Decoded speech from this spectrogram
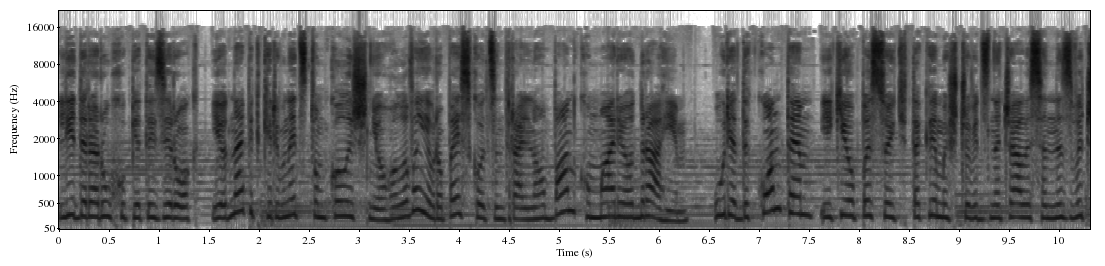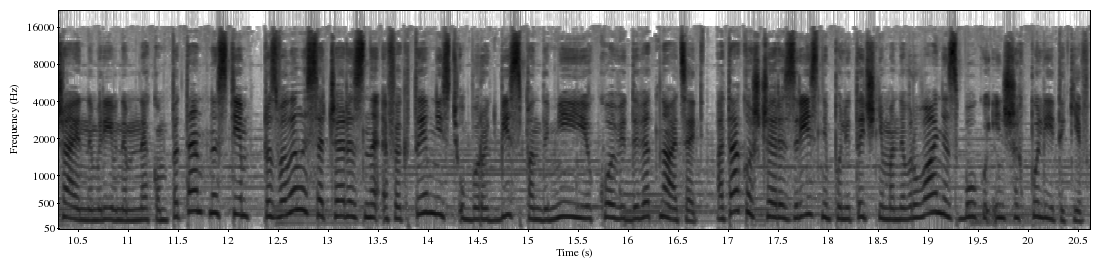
лідера руху п'яти зірок, і одна під керівництвом колишнього голови Європейського центрального банку Маріо Драгі. Уряди Конте, які описують такими, що відзначалися незвичайним рівнем некомпетентності, розвалилися через неефективність у боротьбі з пандемією COVID-19, а також через різні політичні маневрування з боку інших політиків.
